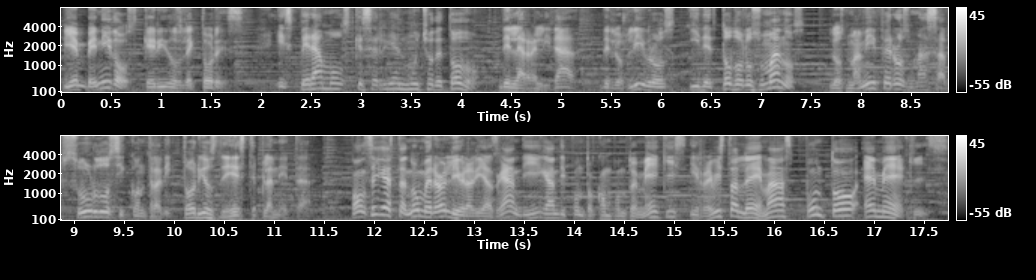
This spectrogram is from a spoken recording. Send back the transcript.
Bienvenidos, queridos lectores. Esperamos que se rían mucho de todo, de la realidad, de los libros y de todos los humanos, los mamíferos más absurdos y contradictorios de este planeta. Consigue este número en librerías Gandhi, gandhi.com.mx y revistalemas.mx.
